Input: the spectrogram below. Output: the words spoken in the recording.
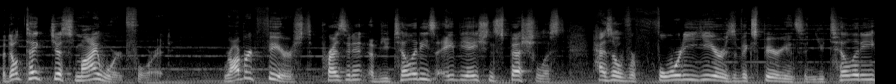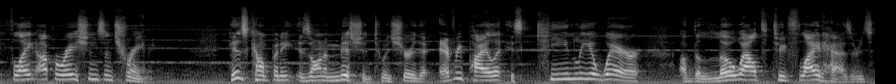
But don't take just my word for it. Robert Feerst, president of Utilities Aviation Specialist, has over 40 years of experience in utility flight operations and training. His company is on a mission to ensure that every pilot is keenly aware of the low altitude flight hazards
